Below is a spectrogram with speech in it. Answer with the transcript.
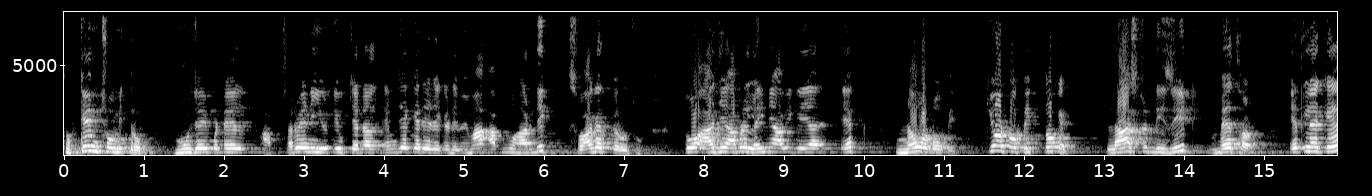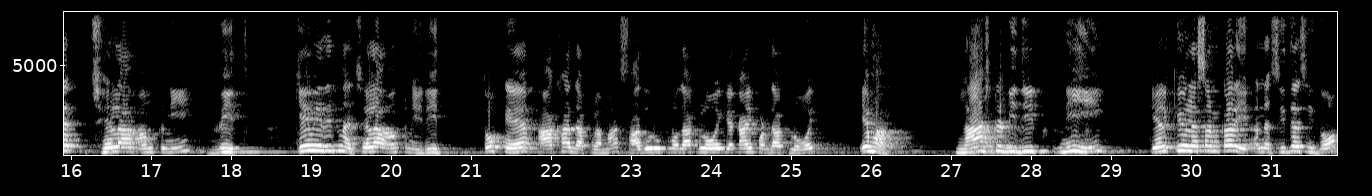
તો કેમ છો મિત્રો? હું જય પટેલ. આપ સર્વેની યુટ્યુબ ચેનલ એમજે કેરિયર એકેડેમીમાં આપનું હાર્દિક સ્વાગત કરું છું. તો આજે આપણે લઈને આવી ગયા એક નવો ટોપિક. કયો ટોપિક? તો કે લાસ્ટ ડિજિટ મેથડ એટલે કે છેલ્લા અંકની રીત. કેવી રીતના છેલ્લા અંકની રીત? તો કે આખા દાખલામાં સાદુરૂપનો દાખલો હોય કે કાંઈ પણ દાખલો હોય, એમાં લાસ્ટ ડિજિટની કેલ્ક્યુલેશન કરી અને સીધે સીધો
